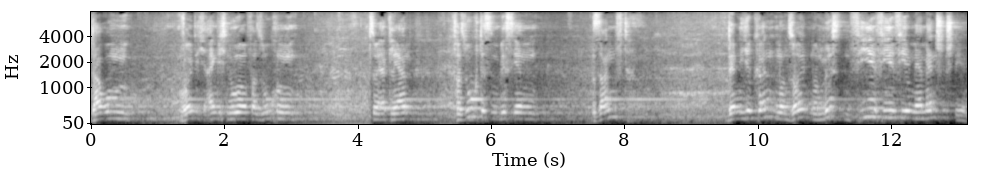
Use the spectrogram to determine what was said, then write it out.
darum wollte ich eigentlich nur versuchen, zu erklären, versucht es ein bisschen sanft, denn hier könnten und sollten und müssten viel, viel, viel mehr Menschen stehen,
